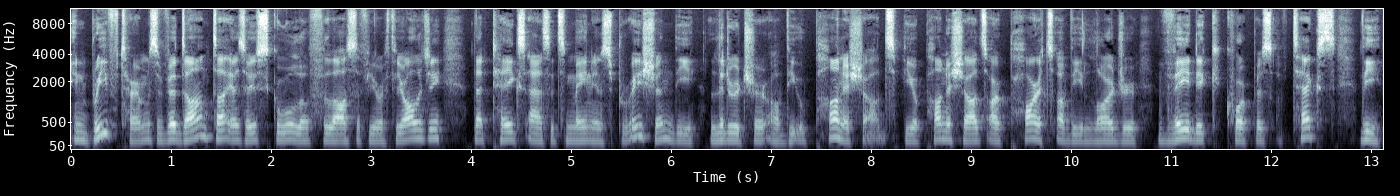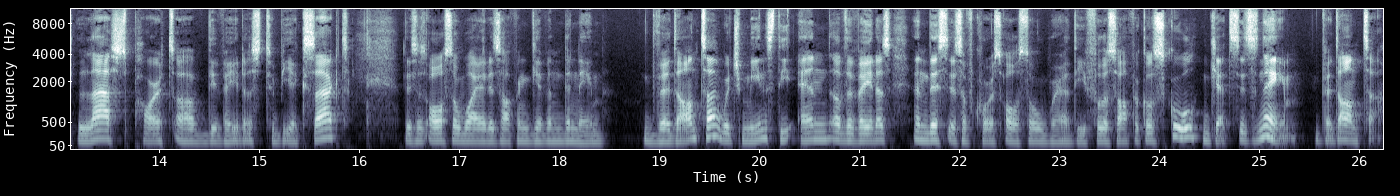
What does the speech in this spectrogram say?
In brief terms, Vedanta is a school of philosophy or theology that takes as its main inspiration the literature of the Upanishads. The Upanishads are part of the larger Vedic corpus of texts the last part of the Vedas to be exact. This is also why it is often given the name Vedanta, which means the end of the Vedas, and this is, of course, also where the philosophical school gets its name, Vedanta.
